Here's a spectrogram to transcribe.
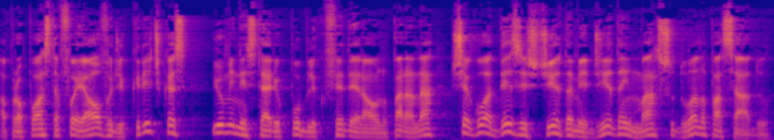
A proposta foi alvo de críticas e o Ministério Público Federal no Paraná chegou a desistir da medida em março do ano passado.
